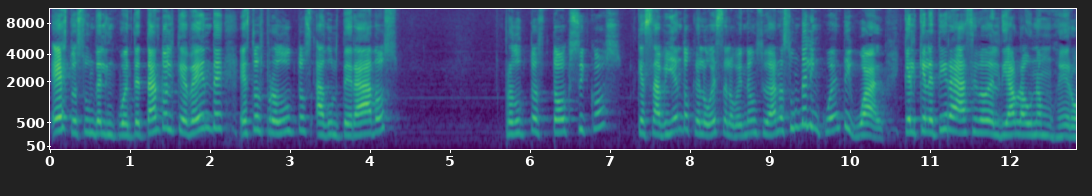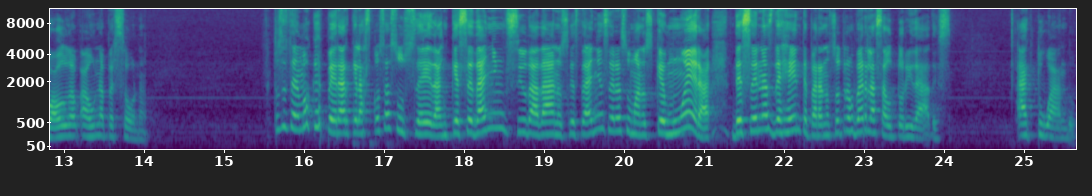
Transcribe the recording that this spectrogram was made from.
esto es un delincuente, tanto el que vende estos productos adulterados, productos tóxicos, que sabiendo que lo es, se lo vende a un ciudadano, es un delincuente igual que el que le tira ácido del diablo a una mujer o a una persona. Entonces tenemos que esperar que las cosas sucedan, que se dañen ciudadanos, que se dañen seres humanos, que muera decenas de gente para nosotros ver las autoridades actuando.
